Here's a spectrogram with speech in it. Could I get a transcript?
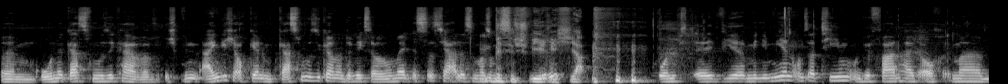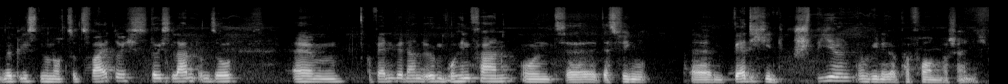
ähm, ohne Gastmusiker. Aber ich bin eigentlich auch gerne mit Gastmusikern unterwegs, aber im Moment ist das ja alles immer so Ein bisschen schwierig, ja. Und äh, wir minimieren unser Team und wir fahren halt auch immer möglichst nur noch zu zweit durchs, durchs Land und so, ähm, wenn wir dann irgendwo hinfahren. Und äh, deswegen ähm, werde ich ihn spielen und weniger performen wahrscheinlich.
